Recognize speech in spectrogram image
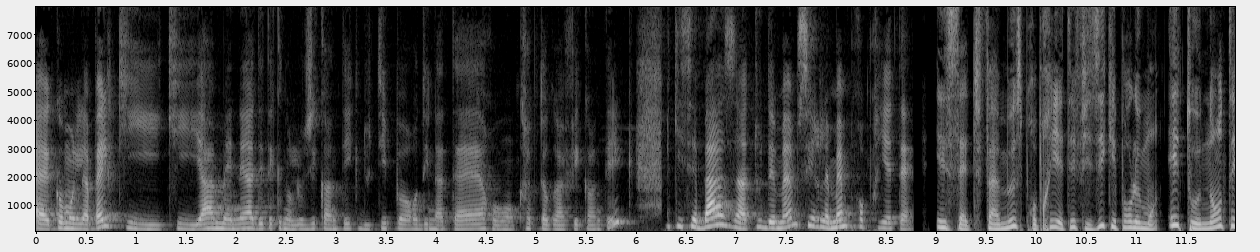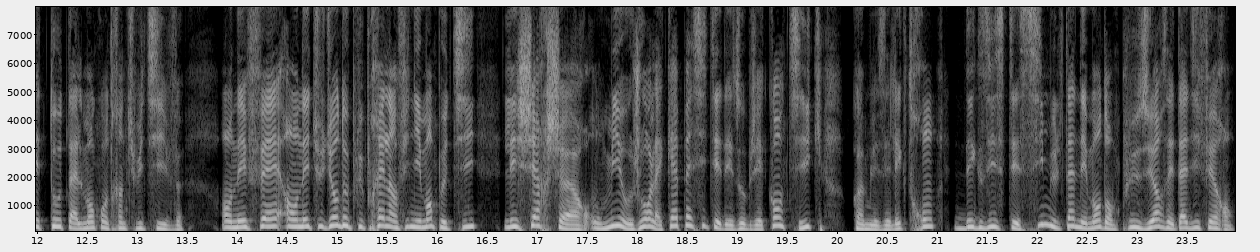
euh, comme on l'appelle, qui, qui a mené à des technologies quantiques du type ordinateur ou cryptographie quantique, qui se basent tout de même sur les mêmes propriétés. Et cette fameuse propriété physique est pour le moins étonnante et totalement contre-intuitive. En effet, en étudiant de plus près l'infiniment petit, les chercheurs ont mis au jour la capacité des objets quantiques, comme les électrons, d'exister simultanément dans plusieurs états différents.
